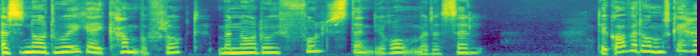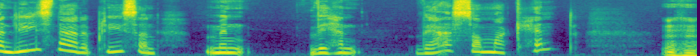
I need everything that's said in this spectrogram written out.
Altså når du ikke er i kamp og flugt, men når du er i fuldstændig ro med dig selv. Det kan godt være, at du måske har en lille snært af pleaseren, men vil han være så markant, Mm-hmm.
